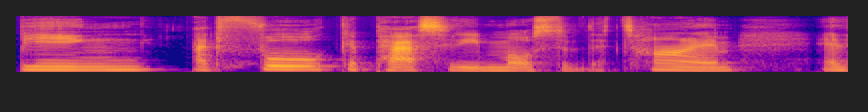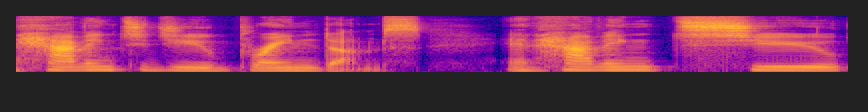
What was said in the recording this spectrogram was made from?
being at full capacity most of the time and having to do brain dumps and having to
